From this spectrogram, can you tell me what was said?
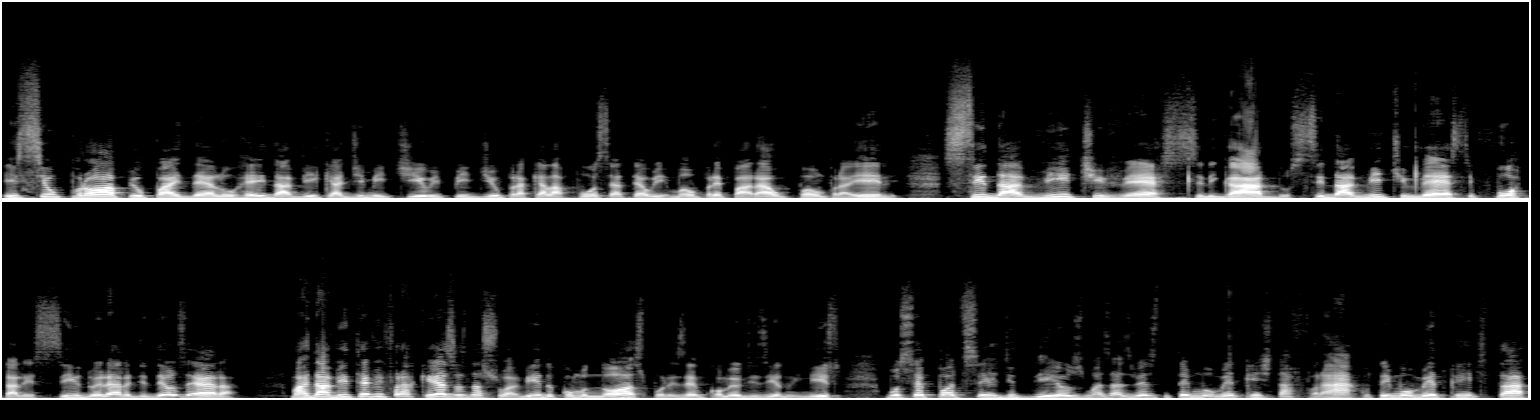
e se o próprio pai dela, o rei Davi, que admitiu e pediu para que ela fosse até o irmão preparar o pão para ele, se Davi tivesse ligado, se Davi tivesse fortalecido, ele era de Deus? Era. Mas Davi teve fraquezas na sua vida, como nós, por exemplo, como eu dizia no início. Você pode ser de Deus, mas às vezes tem momento que a gente está fraco, tem momento que a gente está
